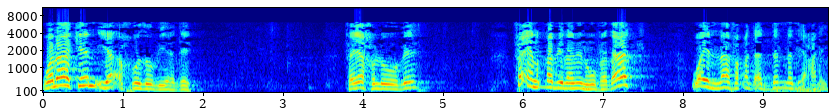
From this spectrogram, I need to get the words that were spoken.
ولكن يأخذ بيده. فيخلو به. فإن قبل منه فذاك. وإلا فقد أدى الذي عليه.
